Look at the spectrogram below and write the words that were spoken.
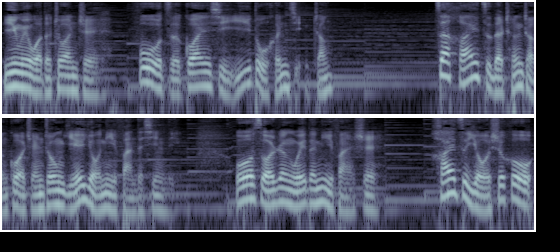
因为我的专制，父子关系一度很紧张。在孩子的成长过程中，也有逆反的心理。我所认为的逆反是，孩子有时候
